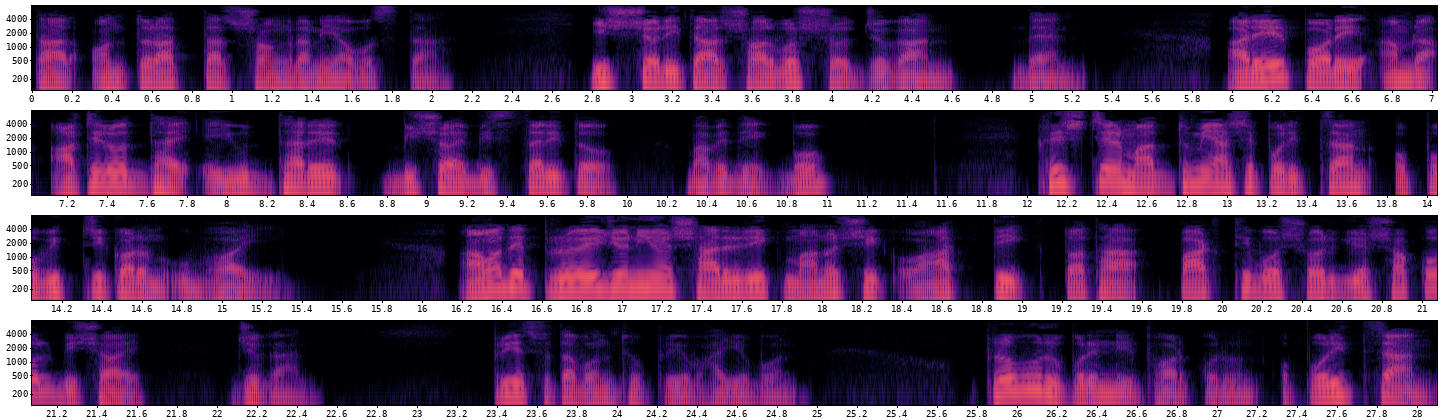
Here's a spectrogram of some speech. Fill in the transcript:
তার অন্তরাত্মার সংগ্রামী অবস্থা। ঈশ্বরই তার সর্বস্ব যোগান দেন। আর এর পরে আমরা আটের অধ্যায় এই উদ্ধারের বিষয়ে বিস্তারিত ভাবে দেখব। খ্রিস্টের মাধ্যমে আসে পরিত্রাণ ও পবিত্রীকরণ উভয়ই। আমাদের প্রয়োজনীয় শারীরিক, মানসিক ও আত্মিক তথা পার্থিব স্বর্গীয় সকল বিষয় যোগান। প্রিয় শ্রোতা বন্ধু, প্রিয় ভাই বোন প্রভুর উপরে নির্ভর করুন ও পরিত্রাণ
